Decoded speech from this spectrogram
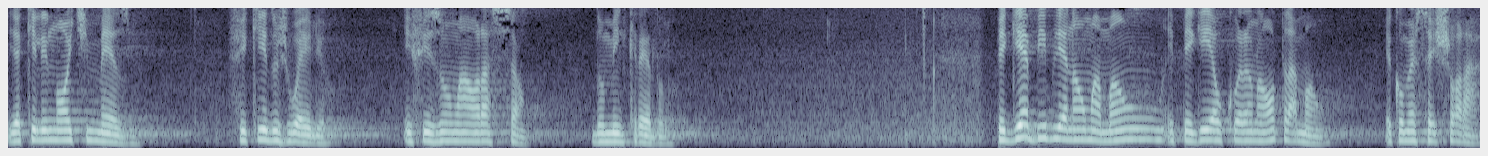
E aquele noite mesmo, fiquei do joelho e fiz uma oração do meu incrédulo. Peguei a Bíblia na uma mão e peguei o Corão na outra mão. E comecei a chorar.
